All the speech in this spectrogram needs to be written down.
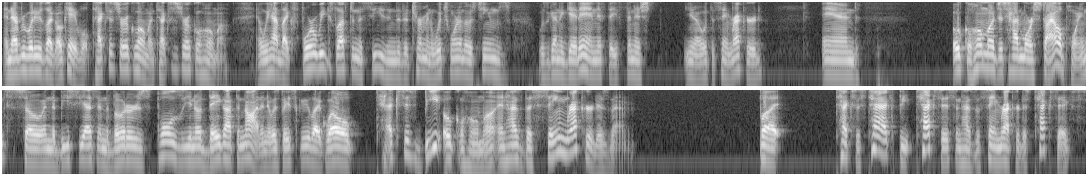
And everybody was like, okay, well, Texas or Oklahoma, Texas or Oklahoma. And we had like four weeks left in the season to determine which one of those teams was going to get in if they finished, you know, with the same record. And Oklahoma just had more style points. So in the BCS and the voters polls, you know, they got the nod. And it was basically like, well, Texas beat Oklahoma and has the same record as them. But Texas Tech beat Texas and has the same record as Texas.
